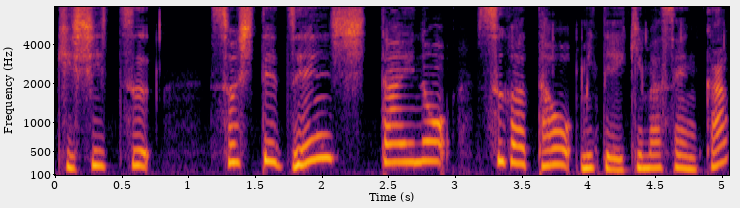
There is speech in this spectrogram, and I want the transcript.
気質、そして全体の姿を見ていきませんか？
